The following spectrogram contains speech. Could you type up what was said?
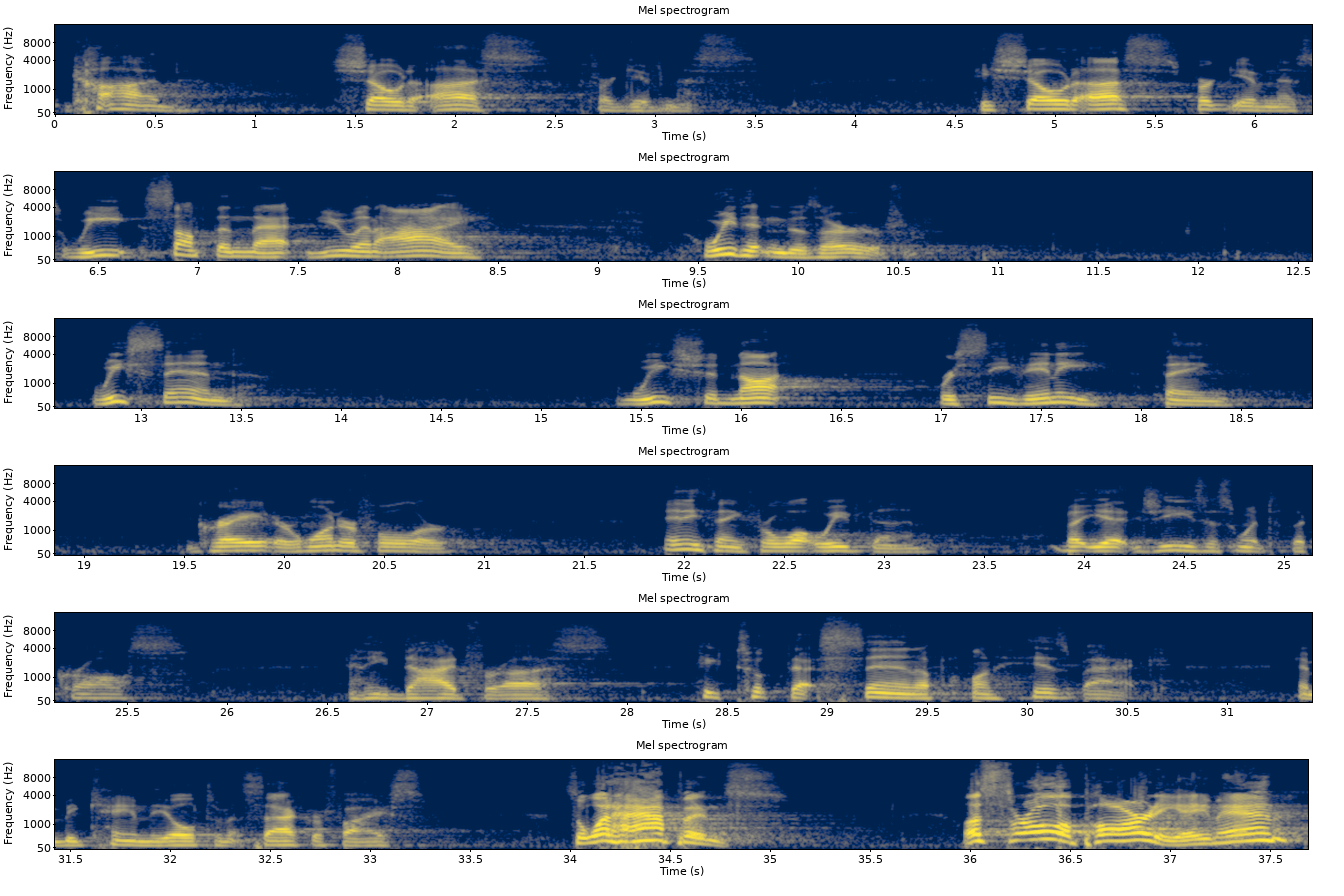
God showed us forgiveness. He showed us forgiveness. We something that you and I we didn't deserve. We sinned. We should not receive anything great or wonderful or anything for what we've done. But yet Jesus went to the cross and he died for us. He took that sin upon his back and became the ultimate sacrifice. So, what happens? Let's throw a party, amen?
